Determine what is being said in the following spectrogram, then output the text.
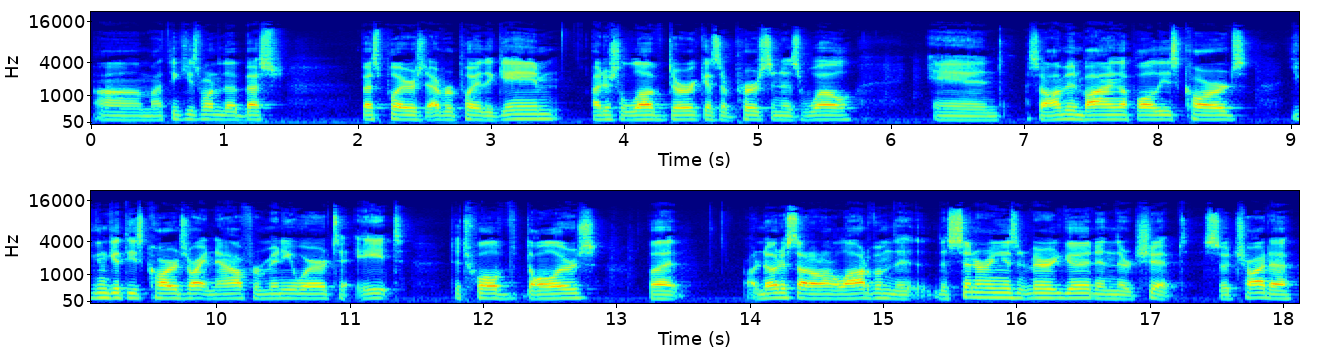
Um, I think he's one of the best best players to ever play the game. I just love Dirk as a person as well. And so I've been buying up all these cards. You can get these cards right now from anywhere to eight to twelve dollars. But I noticed that on a lot of them, the, the centering isn't very good and they're chipped. So try to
